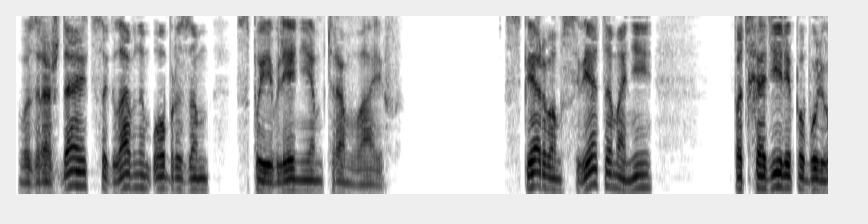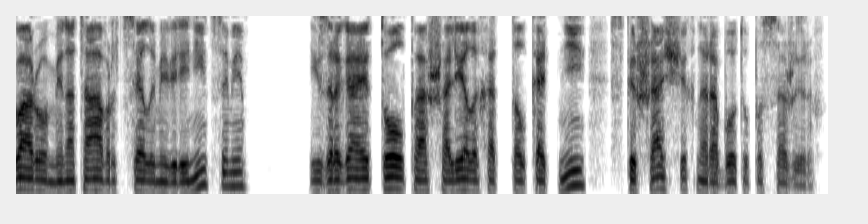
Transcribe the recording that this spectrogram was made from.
возрождается главным образом с появлением трамваев. С первым светом они подходили по бульвару Минотавр целыми вереницами, изрыгая толпы ошалелых от толкотни, спешащих на работу пассажиров.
